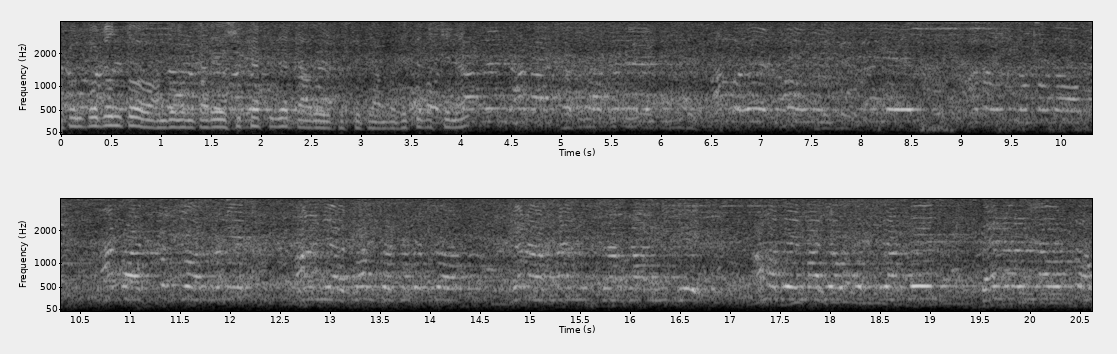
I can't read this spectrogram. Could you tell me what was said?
এখন পর্যন্ত আন্দোলনকারী শিক্ষার্থীদের কারও উপস্থিতি আমরা দেখতে পাচ্ছি না মাননীয় সংসদ সদস্য জনাব নাইমুল ইসলাম খানকে আমাদের মাঝে উপস্থিত মেয়র সহ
